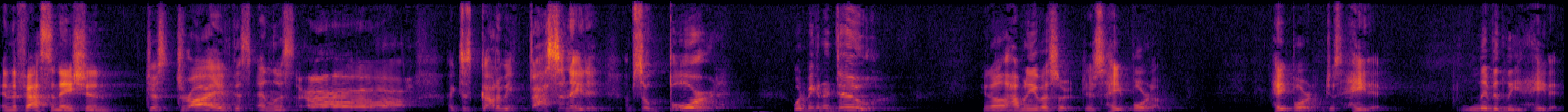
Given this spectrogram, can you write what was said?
And the fascination just drive this endless, ah, I just gotta be fascinated. I'm so bored. What are we gonna do? You know, how many of us are, just hate boredom? Hate boredom, just hate it lividly hate it.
